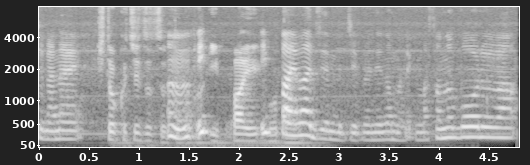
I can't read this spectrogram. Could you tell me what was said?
知らない。一口ずつってこと、うん。い一杯一杯は全部自分で飲むんだけ。ど、まあ、そのボウルは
